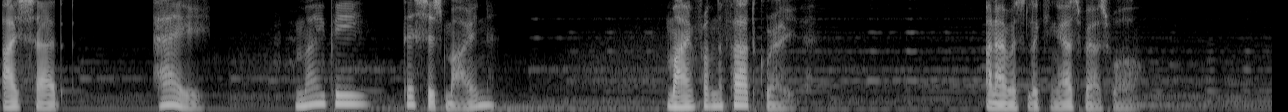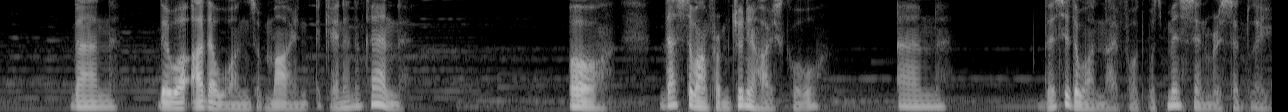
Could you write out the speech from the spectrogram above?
I said, Hey, maybe this is mine? Mine from the third grade. And I was looking elsewhere as well. Then there were other ones of mine again and again. Oh, that's the one from junior high school. And this is the one I thought was missing recently.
